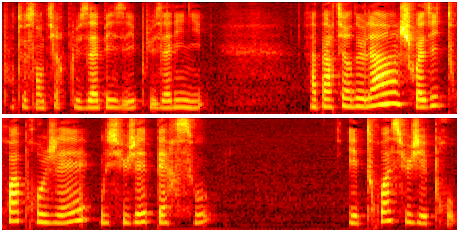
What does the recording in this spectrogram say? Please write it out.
pour te sentir plus apaisé, plus aligné. À partir de là, choisis trois projets ou sujets perso et trois sujets pro.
